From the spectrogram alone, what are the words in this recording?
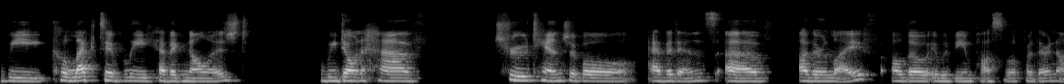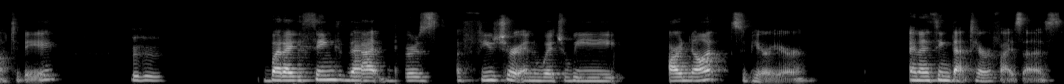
We collectively have acknowledged we don't have true, tangible evidence of other life, although it would be impossible for there not to be. Mm-hmm. But I think that there's a future in which we are not superior. And I think that terrifies us.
